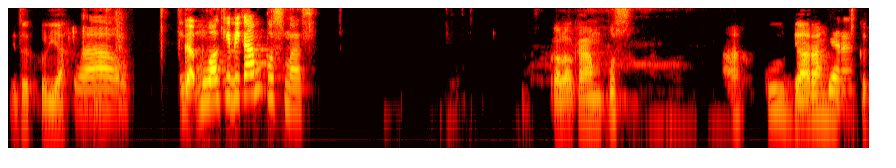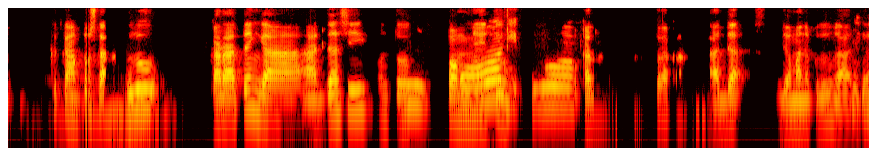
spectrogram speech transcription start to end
Itu kuliah. Wow. Nggak mewakili kampus, Mas. Kalau kampus aku jarang, jarang. ke ke kampus karena dulu karate nggak ada sih untuk hmm. pomnya oh, itu. gitu. Karena ada zaman aku dulu nggak ada.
